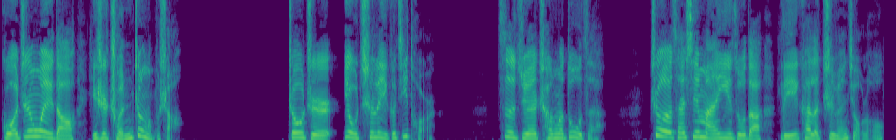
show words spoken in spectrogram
果真味道也是纯正了不少。周芷又吃了一个鸡腿儿，自觉撑了肚子，这才心满意足的离开了致远酒楼。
